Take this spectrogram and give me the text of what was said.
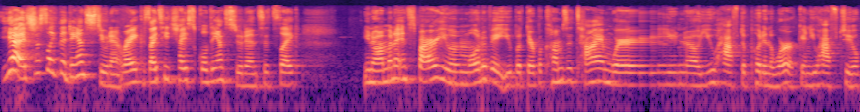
yeah, it's just like the dance student, right? Because I teach high school dance students. It's like, you know, I'm going to inspire you and motivate you, but there becomes a time where, you know, you have to put in the work and you have to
